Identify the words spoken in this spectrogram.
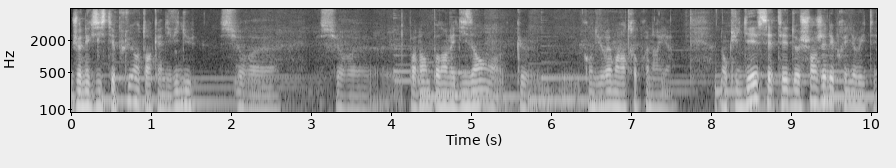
Je n'existais plus en tant qu'individu sur, euh, sur, euh, pendant, pendant les dix ans que duré mon entrepreneuriat. Donc l'idée, c'était de changer les priorités.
